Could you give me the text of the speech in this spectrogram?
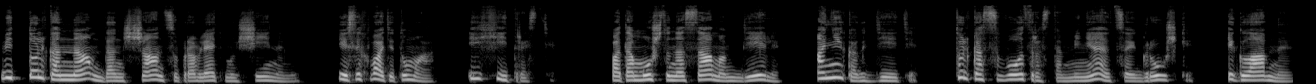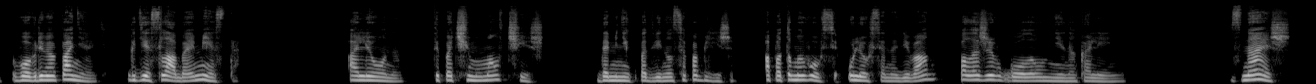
Ведь только нам дан шанс управлять мужчинами, если хватит ума и хитрости. Потому что на самом деле они как дети, только с возрастом меняются игрушки, и главное, вовремя понять, где слабое место. «Алена, ты почему молчишь?» Доминик подвинулся поближе, а потом и вовсе улегся на диван, положив голову мне на колени. «Знаешь,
